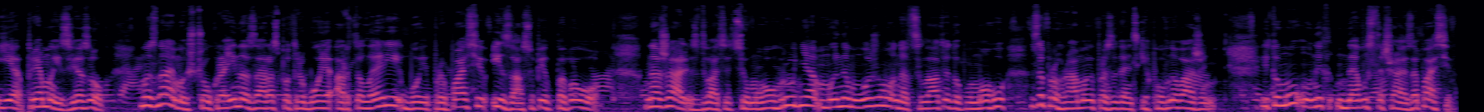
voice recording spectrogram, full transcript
Є прямий зв'язок. Ми знаємо, що Україна зараз потребує артилерії, боєприпасів і засобів ППО. На жаль, з 27 грудня ми не можемо надсилати допомогу за програмою президентських повноважень, і тому у них не вистачає запасів.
